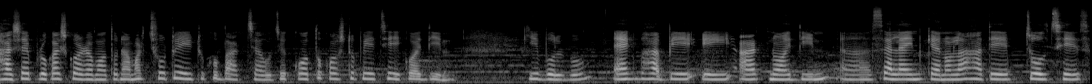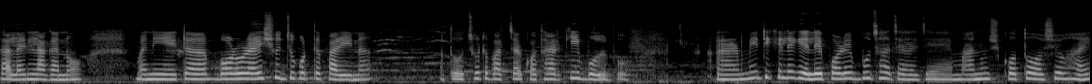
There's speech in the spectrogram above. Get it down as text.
ভাষায় প্রকাশ করার মতো না। আমার ছোট এইটুকু বাচ্চাও যে কত কষ্ট পেয়েছে এই কয়দিন, কি বলব? একভাবে এই আট, নয় দিন স্যালাইন ক্যানোলা হাতে চলছে, স্যালাইন লাগানো মানে এটা বড়রাই সহ্য করতে পারি না। তো ছোট বাচ্চার কথা আর কি বলব? আর মেডিকেলে গেলে পরে বোঝা যায় যে মানুষ কত অসহায়,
